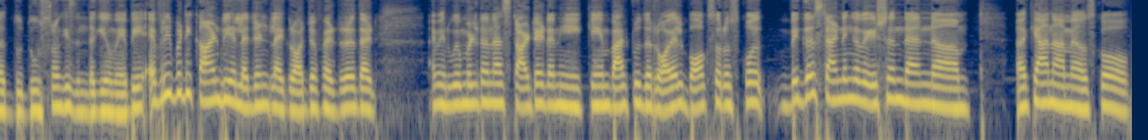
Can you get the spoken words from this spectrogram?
दूसरों की ज़िंदगी में भी। Everybody can't be a legend like Roger Federer that I mean Wimbledon has started and he came back to the royal box और उसको बिगर स्टैंडिंग अवेशन देन क्या नाम है उसको?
